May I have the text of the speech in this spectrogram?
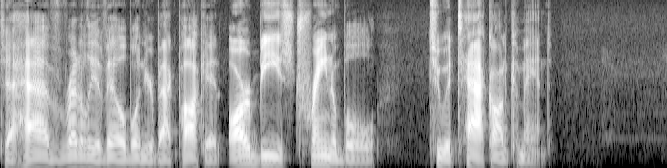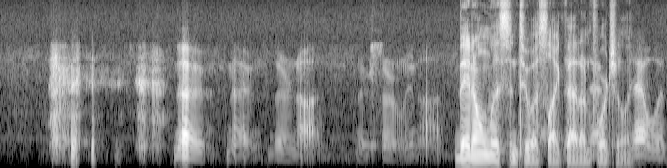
to have readily available in your back pocket. Are bees trainable to attack on command? No, no, they're not. They're certainly not. They don't listen to us like that, unfortunately. That would.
